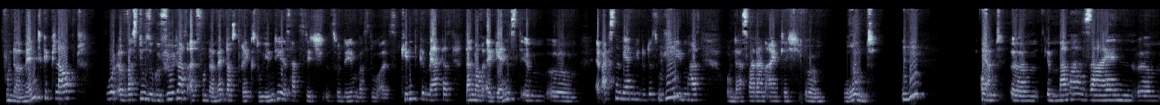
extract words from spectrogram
Fundament geglaubt wurde, äh, was du so gefühlt hast als Fundament, das trägst du in dir. Das hat sich zu dem, was du als Kind gemerkt hast, dann noch ergänzt im äh, Erwachsenenwerden, wie du das Mhm. beschrieben hast. Und das war dann eigentlich ähm, rund. Ja. Und ähm, im Mama-Sein, ähm,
